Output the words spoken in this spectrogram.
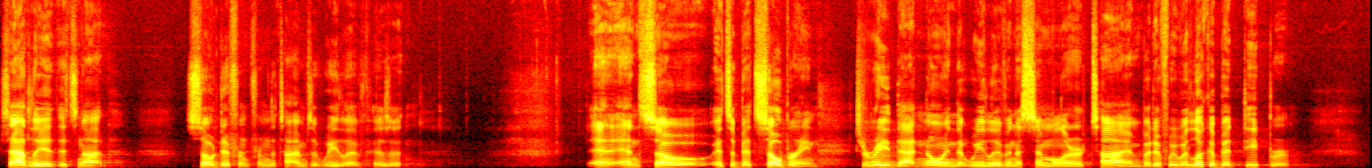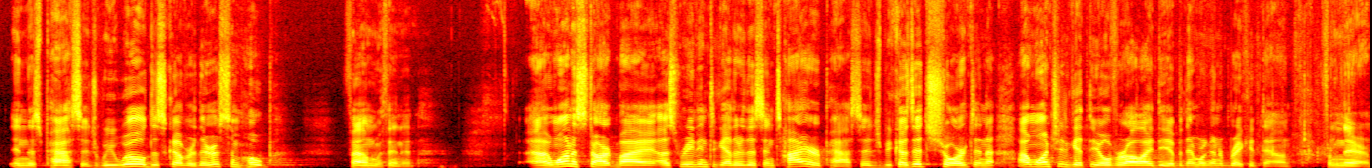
Sadly, it's not so different from the times that we live, is it? And, and so it's a bit sobering to read that, knowing that we live in a similar time. But if we would look a bit deeper in this passage, we will discover there is some hope found within it. I want to start by us reading together this entire passage because it's short and I want you to get the overall idea, but then we're going to break it down from there.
